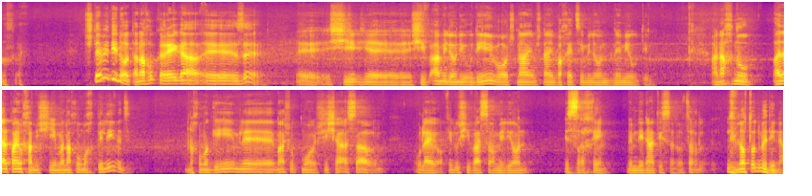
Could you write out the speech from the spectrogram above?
שתי מדינות, אנחנו כרגע, אה, זה, שבעה מיליון יהודים ועוד שניים, שניים וחצי מיליון בני מיעוטים. אנחנו, עד 2050, אנחנו מכפילים את זה. אנחנו מגיעים למשהו כמו 16 אולי אפילו 17 מיליון אזרחים במדינת ישראל. צריך לבנות עוד מדינה.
